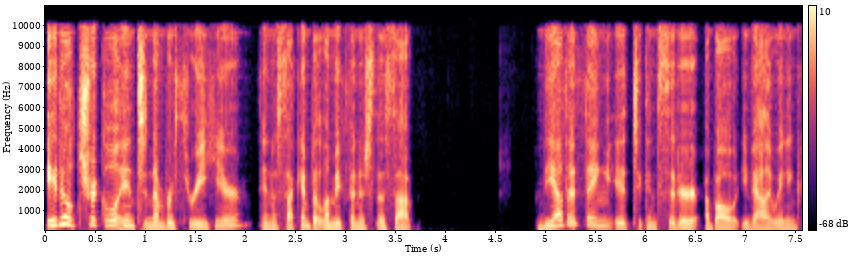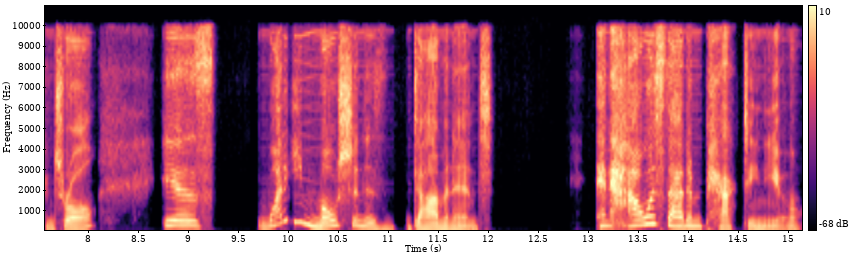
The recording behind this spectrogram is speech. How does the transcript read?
it'll trickle into number three here in a second, but let me finish this up. The other thing to consider about evaluating control is what emotion is dominant and how is that impacting you?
